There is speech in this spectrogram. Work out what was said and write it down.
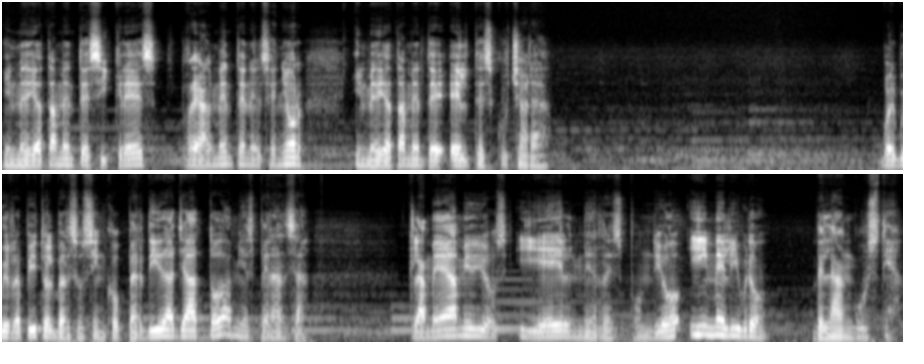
Inmediatamente si crees realmente en el Señor, inmediatamente Él te escuchará. Vuelvo y repito el verso 5, perdida ya toda mi esperanza. Clamé a mi Dios y Él me respondió y me libró de la angustia.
